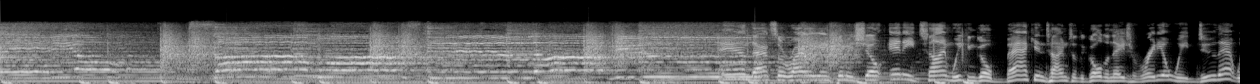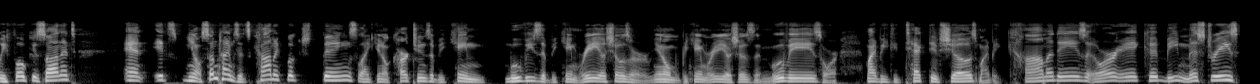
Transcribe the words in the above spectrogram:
Radio, someone still loves you. And that's O'Reilly and Kimmy show. Anytime we can go back in time to the golden age of radio, we do that. We focus on it. And it's, you know, sometimes it's comic book things like, you know, cartoons that became movies that became radio shows or, you know, became radio shows and movies or might be detective shows, might be comedies, or it could be mysteries,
